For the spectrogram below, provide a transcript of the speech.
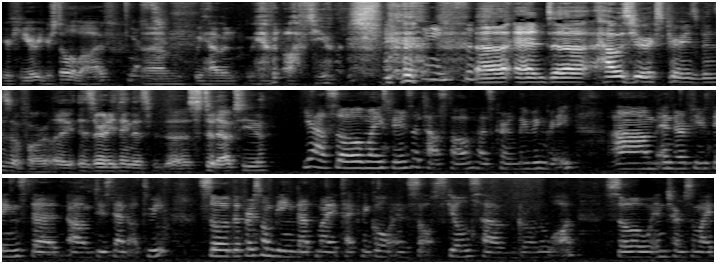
you're here. You're still alive. Yes. Um, we haven't we haven't offed you. Thanks. uh, and uh, how has your experience been so far? Like, is there anything that's uh, stood out to you? Yeah. So my experience at TaskTop has currently been great. Um, and there are a few things that um, do stand out to me. So the first one being that my technical and soft skills have grown a lot. So in terms of my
